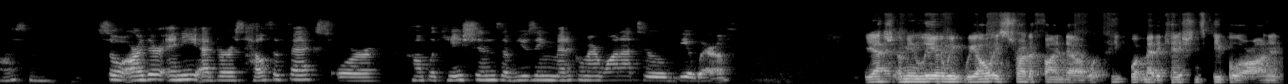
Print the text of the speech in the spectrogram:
awesome so are there any adverse health effects or complications of using medical marijuana to be aware of? Yes, I mean, Leah, we, we always try to find out what pe- what medications people are on, and,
